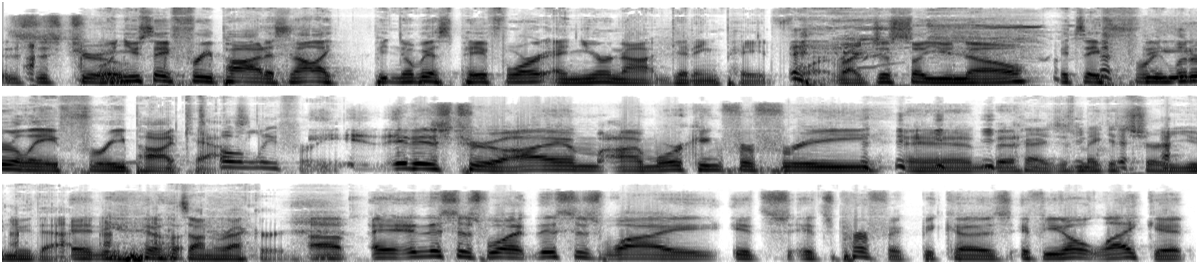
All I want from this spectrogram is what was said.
This is true. When you say free pod, it's not like nobody has to pay for it, and you're not getting paid for it, right? Just so you know, it's a free, literally a free podcast. totally free. It- it is true. I am. I'm working for free, and Okay, just making sure you knew that. And, you know, it's on record. Uh, and, and this is what this is why it's it's perfect because if you don't like it,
